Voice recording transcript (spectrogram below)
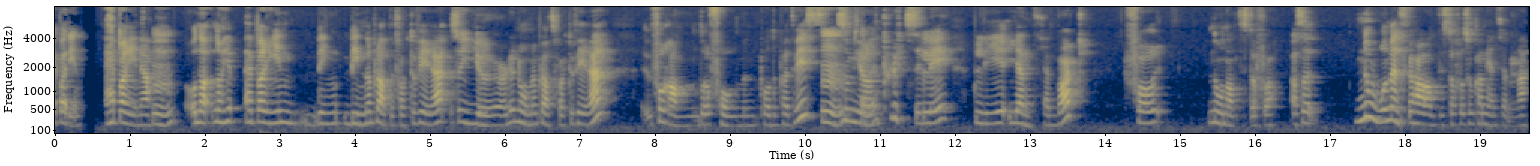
Heparin. Heparin, ja. Mm. Og når heparin binder platefaktor 4, så gjør det noe med platefaktor 4. Forandrer formen på det på et vis, mm, som gjør at det plutselig blir gjenkjennbart for noen antistoffer. Altså, noen mennesker har antistoffer som kan gjenkjenne det.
